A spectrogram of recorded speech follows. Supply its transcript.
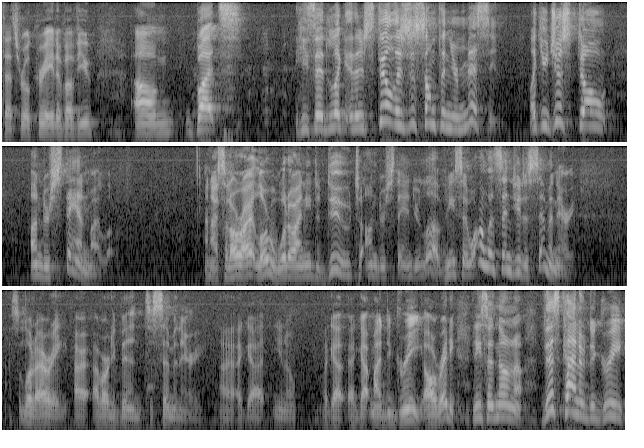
That's real creative of you. Um, but he said, Look, there's still, there's just something you're missing. Like you just don't understand my love. And I said, All right, Lord, what do I need to do to understand your love? And he said, Well, I'm going to send you to seminary. I said, Lord, I already, I, have already been to seminary. I, I, got, you know, I got, I got my degree already. And he said, No, no, no. This kind of degree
